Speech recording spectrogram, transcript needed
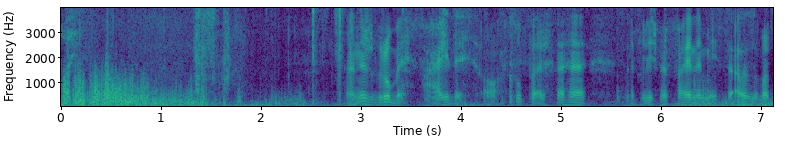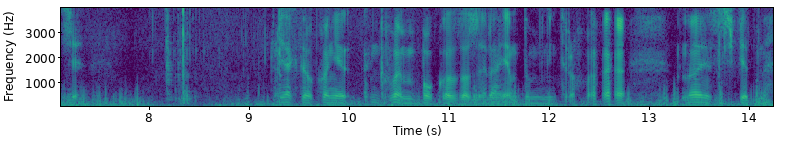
Oj. Ten już gruby, fajny. O, super. Trafiliśmy fajne miejsce, ale zobaczcie, jak te okonie głęboko zażerają tą nitro. no jest świetne.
